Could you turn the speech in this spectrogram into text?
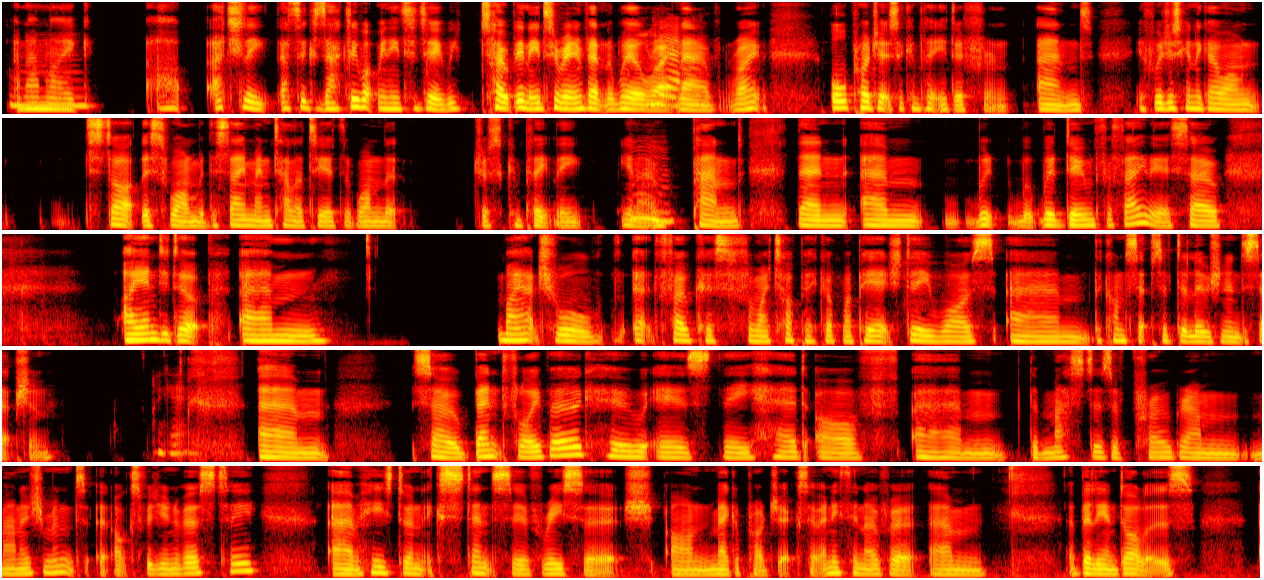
And I'm like, oh, actually, that's exactly what we need to do. We totally need to reinvent the wheel right Yeah. now, right? All projects are completely different. And if we're just going to go on, start this one with the same mentality as the one that just completely you know, Mm. panned, then um, we, we- we're doomed for failure. So I ended up. Um, my actual uh, focus for my topic of my PhD was um, the concepts of delusion and deception. Okay. Um, so Bent Flyvbjerg, who is the head of um, the Masters of Program Management at Oxford University, um, he's done extensive research on mega projects. So anything over um, a billion dollars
